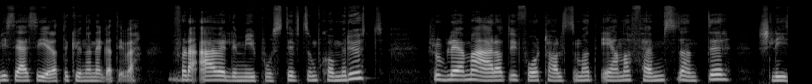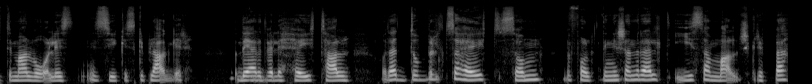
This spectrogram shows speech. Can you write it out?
hvis jeg sier at det kun er negative. For det er veldig mye positivt som kommer ut. Problemet er at vi får tall som at én av fem studenter sliter med alvorlige psykiske plager. Og Det er et veldig høyt tall, og det er dobbelt så høyt som befolkningen generelt i samme aldersgruppe,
